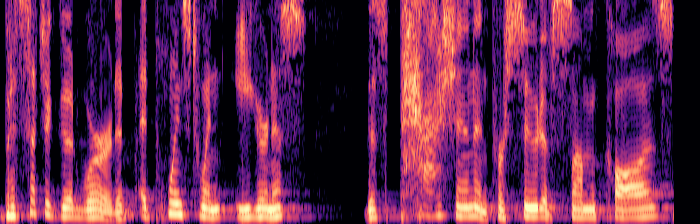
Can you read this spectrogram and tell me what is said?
but it's such a good word. It, it points to an eagerness, this passion and pursuit of some cause.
